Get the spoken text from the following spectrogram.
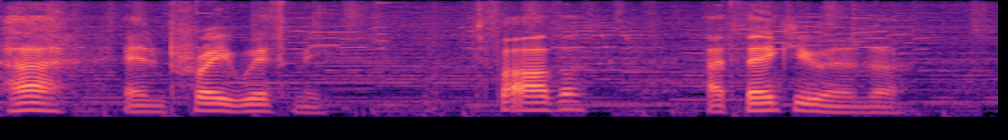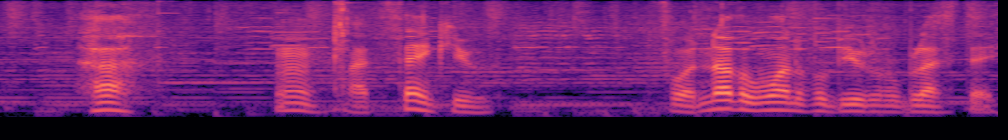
Ha, and pray with me. Father, I thank you and uh, ha, Mm, I thank you for another wonderful, beautiful, blessed day.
